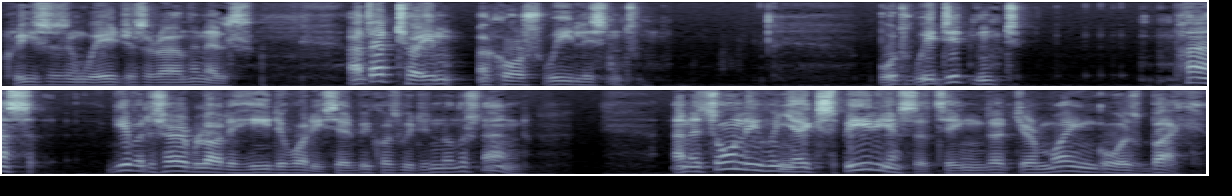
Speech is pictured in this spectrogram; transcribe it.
increases in wages or anything else. At that time, of course, we listened. But we didn't pass, give it a terrible lot of heed to what he said because we didn't understand. And it's only when you experience a thing that your mind goes back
